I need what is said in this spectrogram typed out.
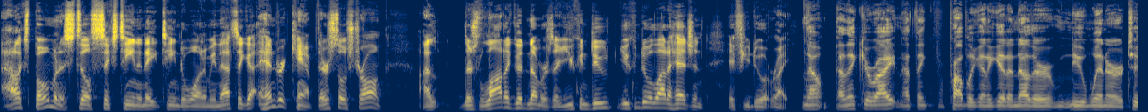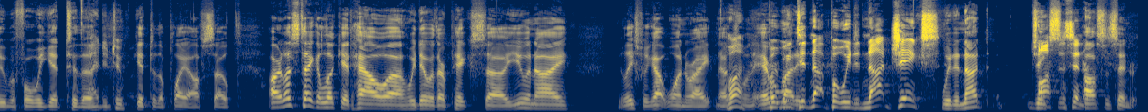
Alex Bowman is still 16 and 18 to one. I mean, that's a guy. Hendrick Camp, they're so strong. I, there's a lot of good numbers there. You can do you can do a lot of hedging if you do it right. No, I think you're right, and I think we're probably going to get another new winner or two before we get to the I do too. get to the playoffs. So, all right, let's take a look at how uh, we did with our picks. Uh, you and I, at least we got one right. That's one. Everybody, but we did not. But we did not jinx. We did not Austin Cindric. Austin Cindric.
